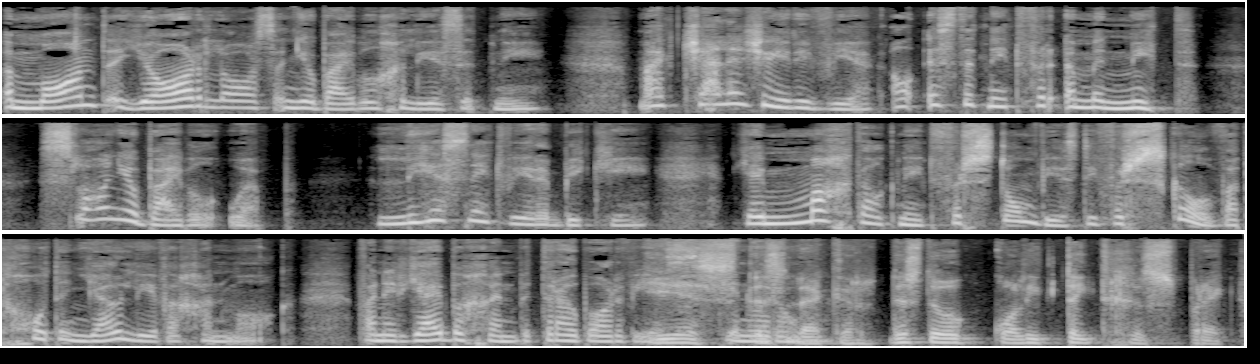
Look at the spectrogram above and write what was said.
'n maand, 'n jaar laas in jou Bybel gelees het nie. Maar ek challenge jou hierdie week, al is dit net vir 'n minuut. Slaan jou Bybel oop. Lees net weer 'n bietjie. Jy mag dalk net verstom wees die verskil wat God in jou lewe gaan maak wanneer jy begin betroubaar wees yes, teenoor hom. Dis lekker. Dis nou 'n kwaliteit gesprek.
